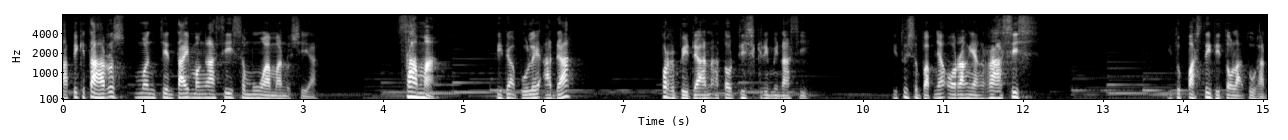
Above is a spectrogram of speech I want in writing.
Tapi kita harus mencintai, mengasihi semua manusia. Sama. Tidak boleh ada perbedaan atau diskriminasi. Itu sebabnya orang yang rasis itu pasti ditolak Tuhan.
